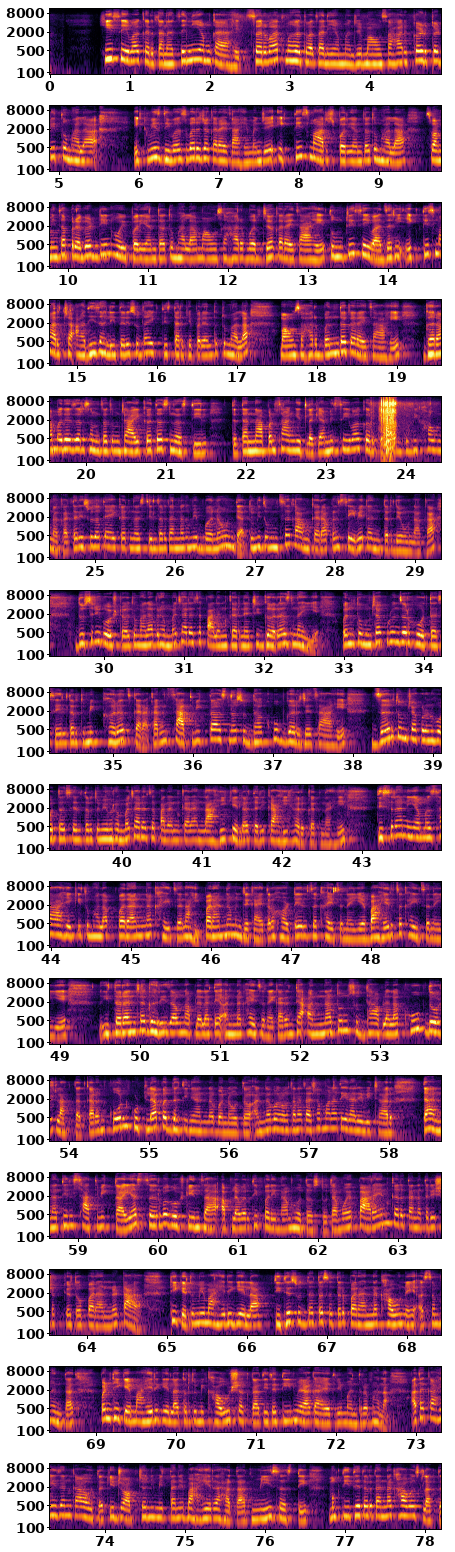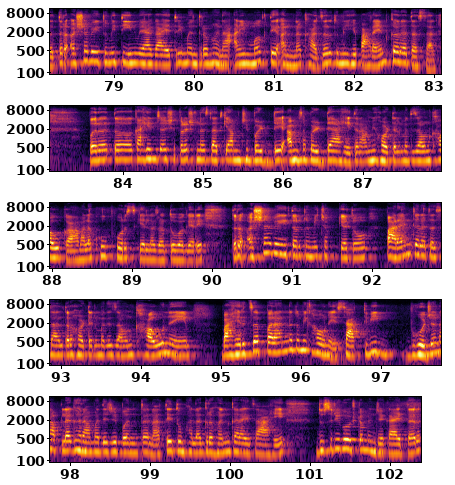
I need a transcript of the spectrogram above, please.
ही सेवा करतानाचे नियम काय आहेत? सर्वात महत्त्वाचा नियम म्हणजे मांसाहार कडकडीत तुम्हाला एकवीस दिवस वर्ज करायचं आहे म्हणजे एकतीस मार्चपर्यंत तुम्हाला स्वामींचा प्रगट दिन होईपर्यंत तुम्हाला मांसाहार वर्ज करायचा आहे. तुमची सेवा जरी एकतीस मार्चच्या आधी झाली तरीसुद्धा एकतीस तारखेपर्यंत तुम्हाला मांसाहार बंद करायचा आहे. घरामध्ये जर समजा तुमच्या ऐकतच नसतील तर त्यांना आपण सांगितलं की आम्ही सेवा करतो पण तुम्ही खाऊ नका. तरीसुद्धा ते ऐकत नसतील तर त्यांना तुम्ही बनवून द्या. तुम्ही तुमचं काम करा पण सेवेत अंतर देऊ नका. दुसरी गोष्ट तुम्हाला ब्रह्मचार्याचं पालन करण्याची गरज नाही आहे पण तुमच्याकडून जर होत असेल तर तुम्ही खरंच करा. कारण सात्विकता असणं सुद्धा खूप गरजेचं आहे. जर तुमच्याकडून होत असेल तर तुम्ही ब्रह्मचार्याचं पालन करा. नाही केलं तरी काही हरकत नाही. तिसरा नियम असा आहे की तुम्हाला परान्न खायचं नाही. परान्न म्हणजे काय? तर हॉटेलचं खायचं नाही आहे बाहेरचं खायचं नाही आहे इतरांच्या घरी जाऊन आपल्याला ते अन्न खायचं नाही. कारण त्या अन्नातून सुद्धा आपल्याला खूप दोष लागतात. कारण कोण कुठल्या पद्धतीने अन्न बनवतं? अन्न बनवताना त्याच्या मनात येणारे विचार त्या अन्नातील सात्विकता या सर्व गोष्टींचा आपल्यावरती परिणाम होत असतो. त्यामुळे पारायण करताना तरी शक्यतो परान्न टाळा. ठीक आहे तुम्ही माहेरी गेला तिथे सुद्धा तसं तर परांना खाऊ नये असं म्हणतात. पण ठीक आहे माहेरी गेला तर तुम्ही खाऊ शकता. तिथे तीन वेळा गायत्री मंत्र म्हणा. आता काही जण काय होतं की जॉबच्या निमित्ताने बाहेर राहतात मीस असते. मग तिथे तर त्यांना खावंच लागतं. तर अशा वेळी तुम्ही तीन वेळा गायत्री मंत्र म्हणा आणि मग ते अन्न खा. जर तुम्ही हे पारायण करत असाल परत काहींचे असे प्रश्न असतात की आमची बड्डे आमचा बड्डे आहे तर आम्ही हॉटेलमध्ये जाऊन खाऊ का? आम्हाला खूप फोर्स केला जातो वगैरे. तर अशा वेळी तर तुम्ही शक्यतो पारायण करत असाल तर हॉटेलमध्ये जाऊन खाऊ नये. बाहेरचं परान्न तुम्ही खाऊ नये. सात्विक भोजन आपल्या घरामध्ये जे बनतं ना ते तुम्हाला ग्रहण करायचं आहे. दुसरी गोष्ट म्हणजे काय तर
